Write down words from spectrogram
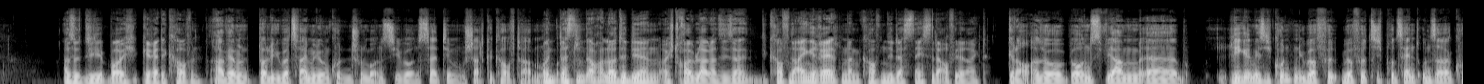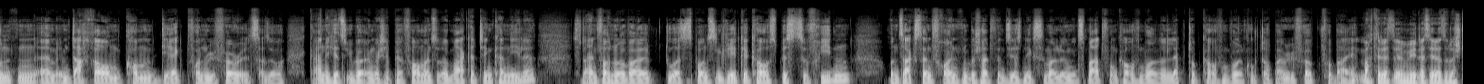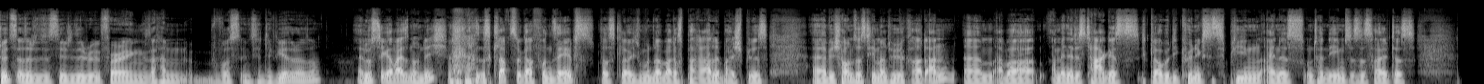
Also die bei euch Geräte kaufen. Ah, wir haben deutlich über zwei Millionen Kunden schon bei uns, die bei uns seit dem Start gekauft haben. Und das sind auch Leute, die dann euch treu bleiben. Also die, kaufen ein Gerät und dann kaufen die das nächste da auch wieder direkt. Genau, also bei uns, wir haben äh, regelmäßig Kunden. Über, über 40 Prozent unserer Kunden ähm, im Dachraum kommen direkt von Referrals. Also gar nicht jetzt über irgendwelche Performance- oder Marketingkanäle, sondern einfach nur, weil du hast jetzt bei uns ein Gerät gekauft, bist zufrieden und sagst deinen Freunden Bescheid, wenn sie das nächste Mal irgendwie ein Smartphone kaufen wollen oder einen Laptop kaufen wollen, guckt doch bei Refurb vorbei. Macht ihr das irgendwie, dass ihr das unterstützt? Also diese, diese Referring-Sachen bewusst incentiviert oder so? Äh, lustigerweise noch nicht. Also es klappt sogar von selbst, was, glaube ich, ein wunderbares Paradebeispiel ist. Äh, wir schauen uns das Thema natürlich gerade an, ähm, aber am Ende des Tages, ich glaube, die Königsdisziplin eines Unternehmens ist es halt, dass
